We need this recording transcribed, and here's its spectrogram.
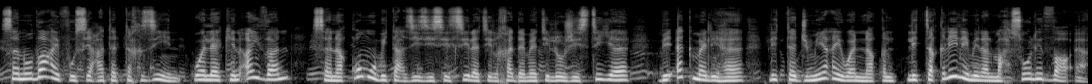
سنضاعف سعة التخزين ولكن أيضا سنقوم بتعزيز سلسلة الخدمات اللوجستية بأكملها للتجميع والنقل للتقليل من المحصول الضائع.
